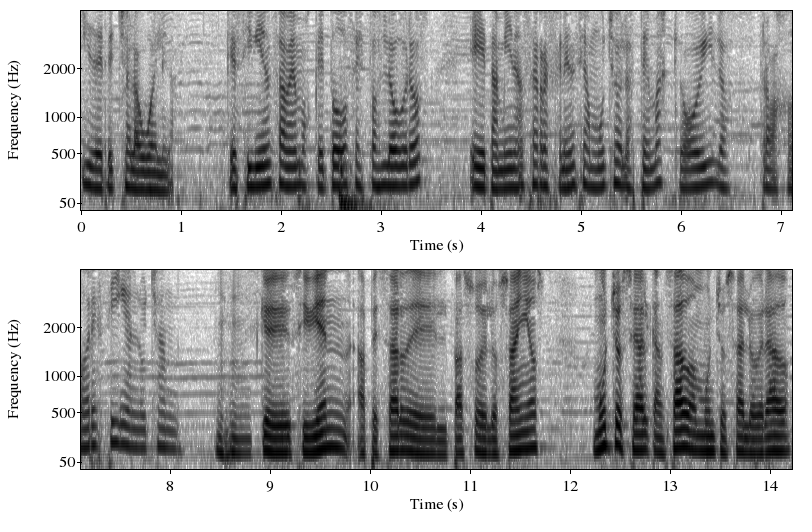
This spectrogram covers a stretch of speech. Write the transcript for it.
y derecho a la huelga. Que si bien sabemos que todos estos logros eh, también hace referencia a muchos de los temas que hoy los trabajadores siguen luchando. Ujú, Que si bien a pesar del paso de los años, mucho se ha alcanzado, mucho se ha logrado,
